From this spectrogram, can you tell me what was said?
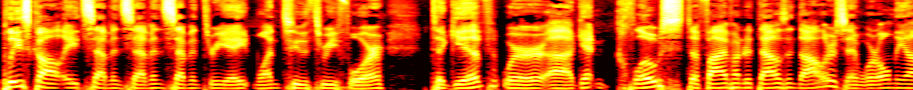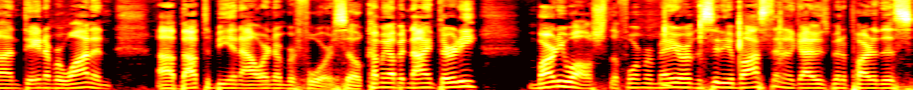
Please call 877 738 1234 to give. We're uh, getting close to $500,000, and we're only on day number one and uh, about to be in hour number four. So coming up at 930, Marty Walsh, the former mayor of the city of Boston and a guy who's been a part of this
